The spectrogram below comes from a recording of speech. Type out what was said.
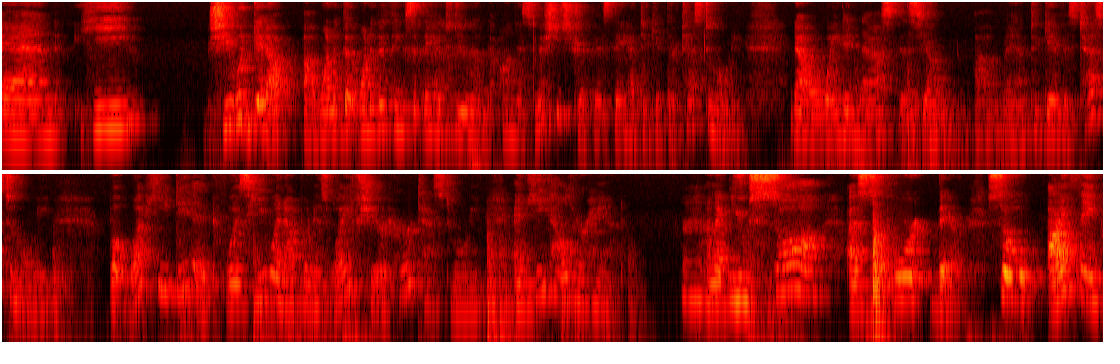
and he she would get up uh, one of the one of the things that they had to do in, on this mission trip is they had to give their testimony now wayne didn't ask this young uh, man to give his testimony but what he did was he went up when his wife shared her testimony and he held her hand and like you saw a support there so i think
